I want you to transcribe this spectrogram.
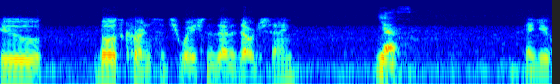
to those current situations then, is that what you're saying? Yes. Thank you.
